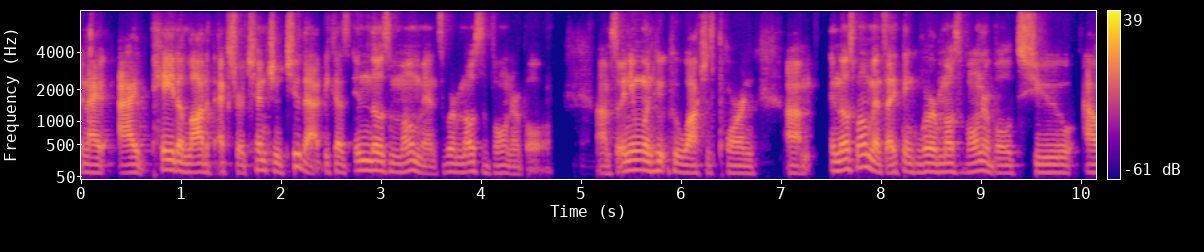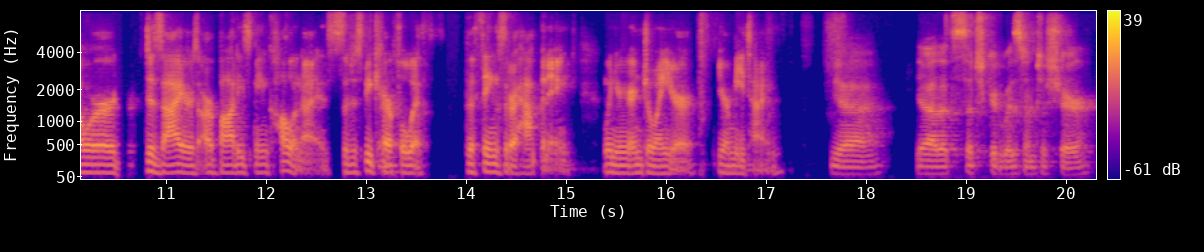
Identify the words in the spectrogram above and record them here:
and I, I paid a lot of extra attention to that because in those moments we're most vulnerable um, so anyone who, who watches porn, um, in those moments, I think we're most vulnerable to our desires, our bodies being colonized. So just be careful with the things that are happening when you're enjoying your your me time. Yeah, yeah, that's such good wisdom to share.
